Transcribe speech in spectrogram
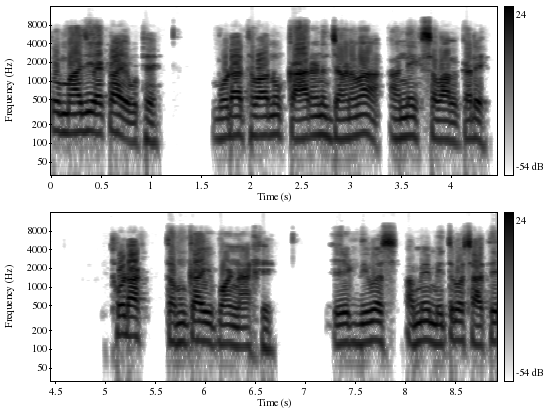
તો માજી અકળાઈ ઉઠે. મોડા થવાનું કારણ જાણવા અનેક સવાલ કરે. થોડાક ધમકાવી પણ નાખે. એક દિવસ અમે મિત્રો સાથે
